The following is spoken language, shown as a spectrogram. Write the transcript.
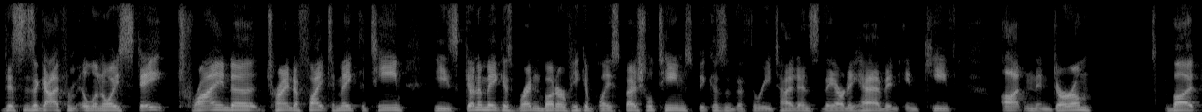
this is a guy from Illinois State trying to trying to fight to make the team. He's gonna make his bread and butter if he can play special teams because of the three tight ends they already have in in Kieft, Otton, and Durham. But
